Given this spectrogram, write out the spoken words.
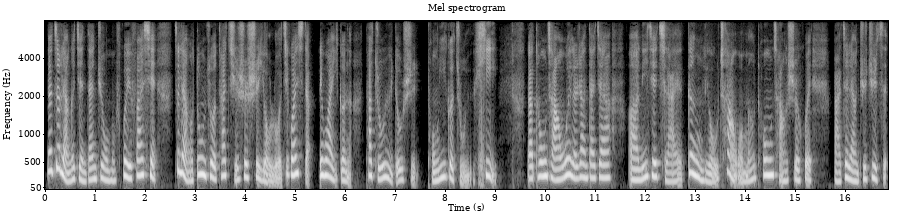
那这两个简单句，我们会发现这两个动作它其实是有逻辑关系的。另外一个呢，它主语都是同一个主语 he。那通常为了让大家啊理解起来更流畅，我们通常是会把这两句句子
